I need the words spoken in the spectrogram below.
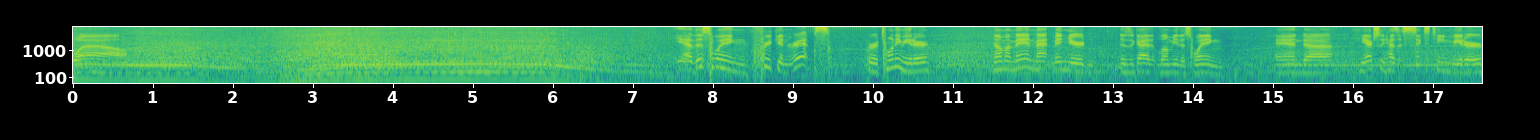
Wow. Yeah, this wing freaking rips for a 20 meter. Now my man Matt Minyard is the guy that loaned me this wing, and uh, he actually has a 16 meter,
